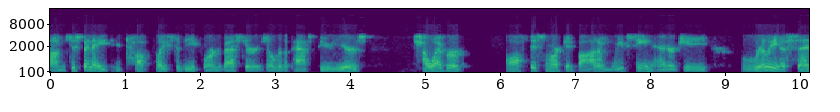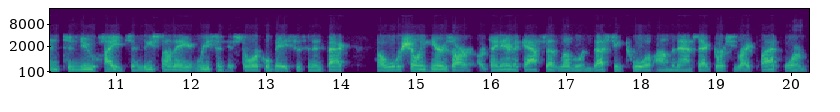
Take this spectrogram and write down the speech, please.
Um, it's just been a, a tough place to be for investors over the past few years. However, off this market bottom, we've seen energy really ascend to new heights, at least on a recent historical basis. And in fact, uh, what we're showing here is our, our dynamic asset level investing tool on the NASDAQ Dorsey Wright platform,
